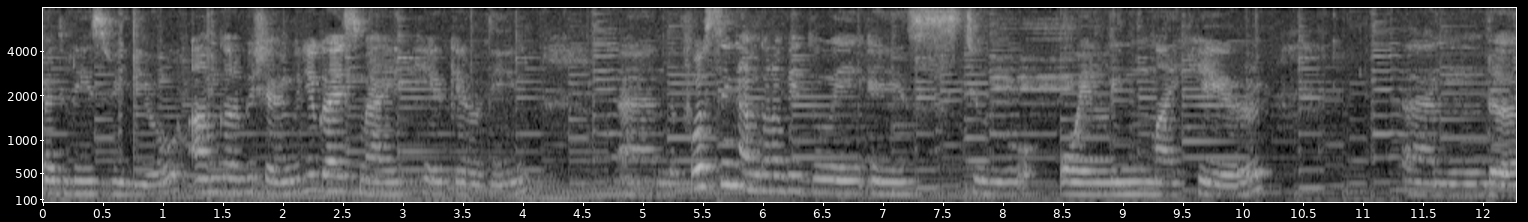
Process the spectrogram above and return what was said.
my today's video I'm gonna be sharing with you guys my hair care routine. And the first thing I'm gonna be doing is to oiling my hair. And uh,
